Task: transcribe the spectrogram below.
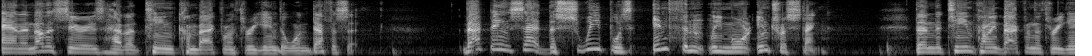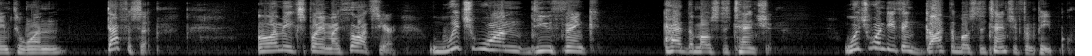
and another series had a team come back from a three game to one deficit. That being said, the sweep was infinitely more interesting than the team coming back from the three game to one deficit. Well, let me explain my thoughts here. Which one do you think had the most attention? Which one do you think got the most attention from people?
